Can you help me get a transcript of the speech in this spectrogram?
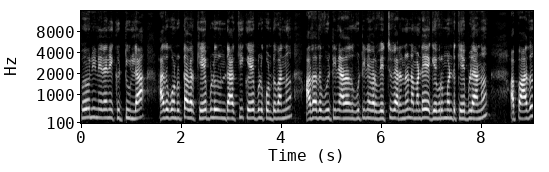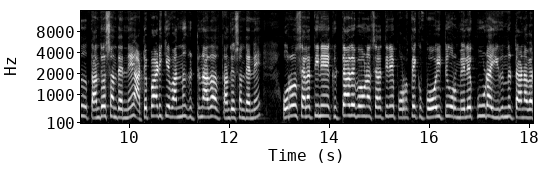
പേനിനെ കിട്ടില്ല അതുകൊണ്ടിട്ട് അവർ കേബിൾ ഉണ്ടാക്കി കേബിൾ കൊണ്ടുവന്ന് അതത് വീട്ടിനെ അതത് വീട്ടിനെ അവർ വെച്ച് വരണം നമ്മുടെ ഗവൺമെന്റ് കേബിളാണ്. അപ്പോൾ അത് തന്തോഷം തന്നെ. അട്ടപ്പാടിക്ക് വന്ന് കിട്ടുന്നത് അത് തന്തോഷം തന്നെ. ഓരോ സ്ഥലത്തിനെ കിട്ടാതെ പോകുന്ന സ്ഥലത്തിനെ പുറത്തേക്ക് പോയിട്ട് ഒരു മേലെ കൂടെ ഇരുന്നിട്ടാണ് അവർ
